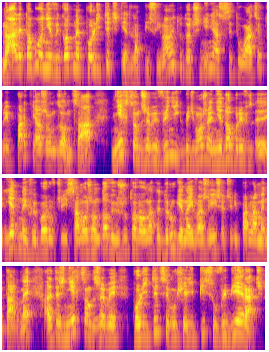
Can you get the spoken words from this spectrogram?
No ale to było niewygodne politycznie dla PiSu i mamy tu do czynienia z sytuacją, w której partia rządząca, nie chcąc, żeby wynik być może niedobry y, jednych wyborów, czyli samorządowych, rzutował na te drugie najważniejsze, czyli parlamentarne, ale też nie chcąc, żeby politycy musieli PiSu wybierać,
